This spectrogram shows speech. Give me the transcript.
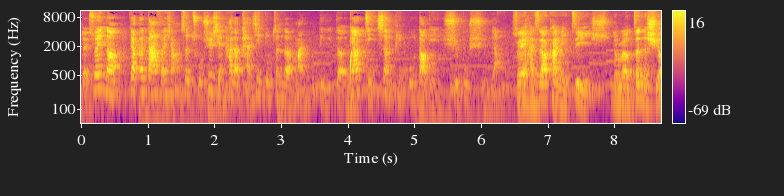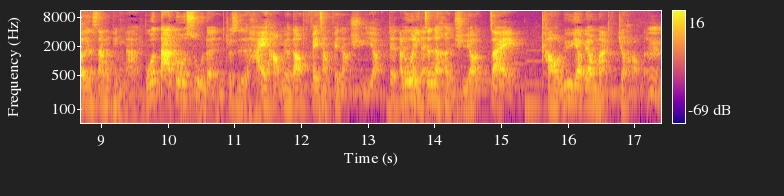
对，所以呢，要跟大家分享的是，储蓄险它的弹性度真的蛮低的，你要谨慎评估到底需不需要。所以还是要看你自己有没有真的需要这个商品啊。不过大多数人就是还好，没有到非常非常需要。对，对，对，对。啊，如果你真的很需要，再。考虑要不要买就好了。嗯，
